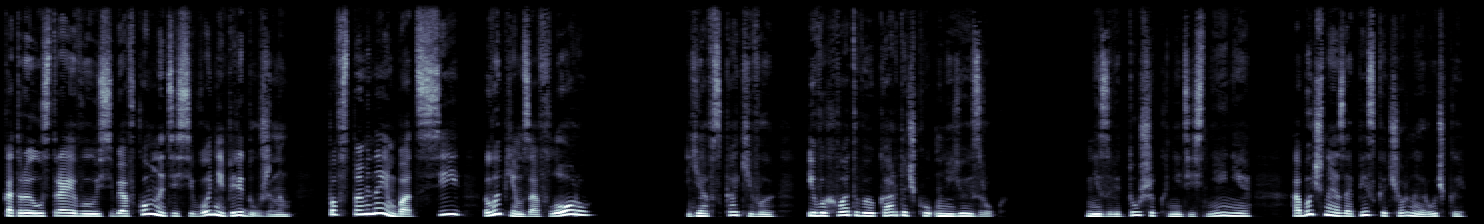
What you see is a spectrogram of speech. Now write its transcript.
которое устраиваю у себя в комнате сегодня перед ужином. Повспоминаем Батси, выпьем за Флору. Я вскакиваю и выхватываю карточку у нее из рук. Ни завитушек, ни теснения, обычная записка черной ручкой,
